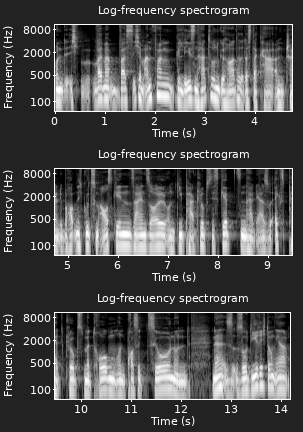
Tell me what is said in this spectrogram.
Und ich, weil man, was ich am Anfang gelesen hatte und gehört hatte, dass Dakar anscheinend überhaupt nicht gut zum Ausgehen sein soll und die paar Clubs, die es gibt, sind halt eher so Expat-Clubs mit Drogen und Prostitution und ne, so, so die Richtung eher.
